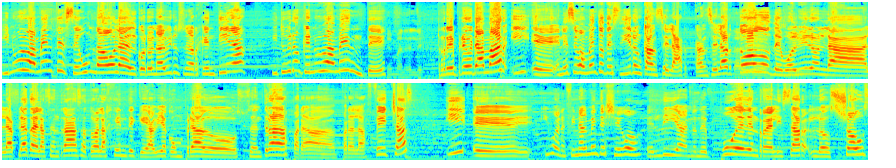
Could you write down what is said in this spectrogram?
y nuevamente segunda ola del coronavirus en Argentina y tuvieron que nuevamente reprogramar y eh, en ese momento decidieron cancelar. Cancelar Está todo, bien, devolvieron la, la plata de las entradas a toda la gente que había comprado sus entradas para, para las fechas. Y, eh, y bueno, finalmente llegó el día en donde pueden realizar los shows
